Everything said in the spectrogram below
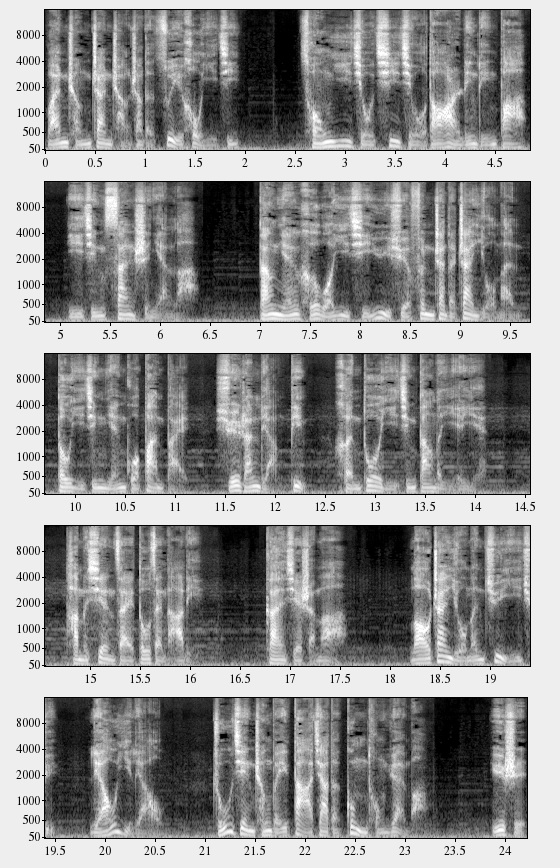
完成战场上的最后一击。从1979到2008，已经三十年了。当年和我一起浴血奋战的战友们都已经年过半百，血染两鬓，很多已经当了爷爷。他们现在都在哪里？干些什么？老战友们聚一聚，聊一聊，逐渐成为大家的共同愿望。于是。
